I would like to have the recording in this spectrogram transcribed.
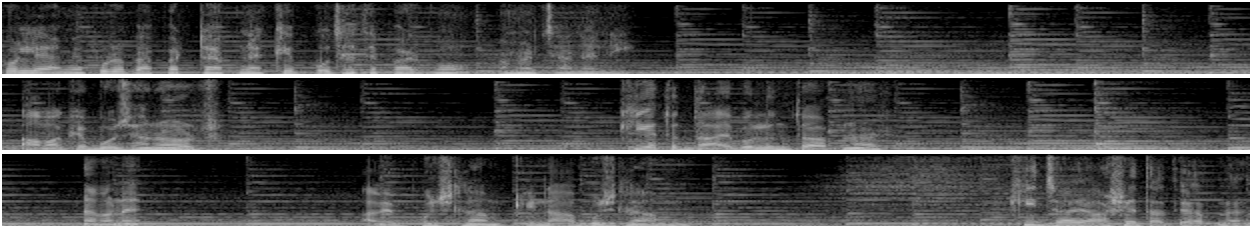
করলে আমি পুরো ব্যাপারটা আপনাকে বোঝাতে পারব আমার জানা নেই। আমাকে বোঝানোর কি এত দায় বলুন তো আপনার? না মানে আমি বুঝলাম কি না বুঝলাম কি যায় আসে তাতে আপনার?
